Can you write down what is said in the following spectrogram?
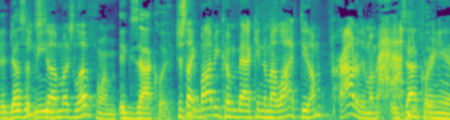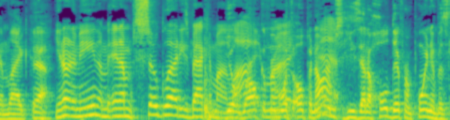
It doesn't you mean still have much love for him. exactly. Just like Bobby coming back into my life, dude. I'm proud of him. I'm happy Exactly. for him. Like, Yeah. you know what I mean? I'm, and I'm so glad he's back in my You'll life. welcome him with open arms. Yeah. He's at a whole different point of his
